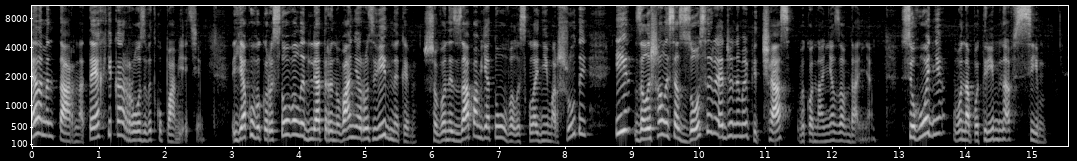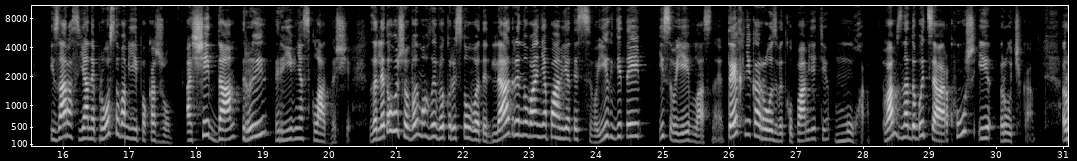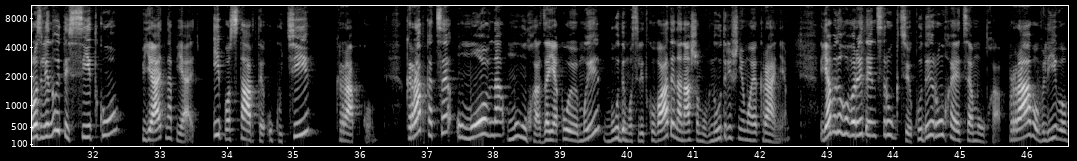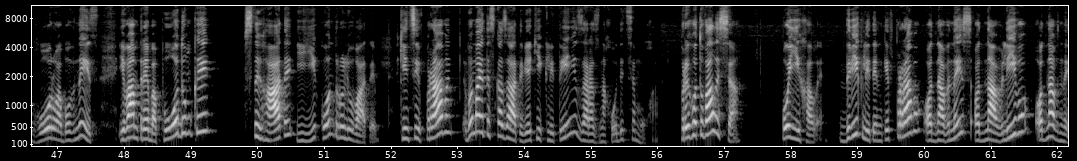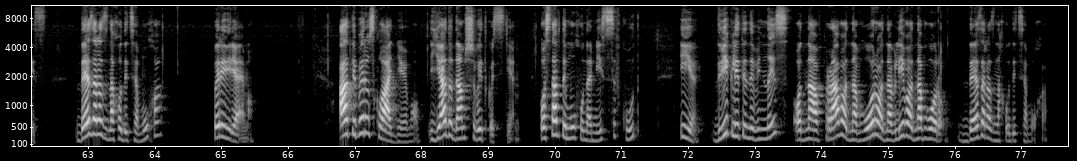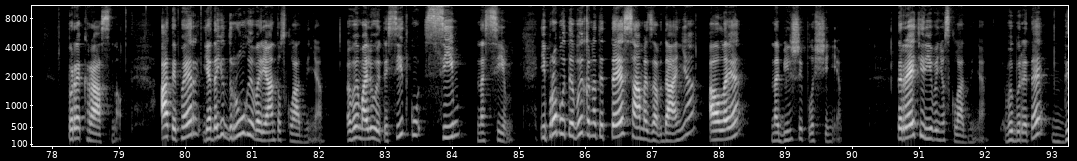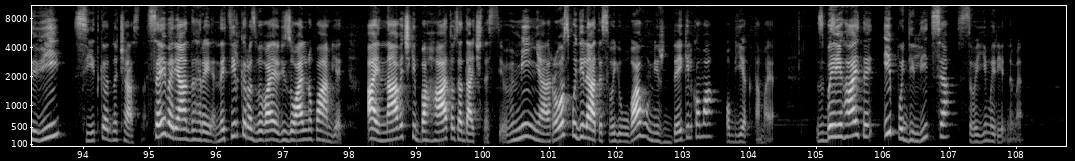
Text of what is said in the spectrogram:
елементарна техніка розвитку пам'яті, яку використовували для тренування розвідників, щоб вони запам'ятовували складні маршрути і залишалися зосередженими під час виконання завдання. Сьогодні вона потрібна всім. І зараз я не просто вам її покажу, а ще й дам три рівня складнощі для того, щоб ви могли використовувати для тренування пам'яті своїх дітей і своєї власної. Техніка розвитку пам'яті муха. Вам знадобиться аркуш і ручка. Розлінуйте сітку 5 на 5 і поставте у куті крапку. Крапка це умовна муха, за якою ми будемо слідкувати на нашому внутрішньому екрані. Я буду говорити інструкцію, куди рухається муха: вправо, вліво, вгору або вниз. І вам треба подумки встигати її контролювати. В кінці вправи ви маєте сказати, в якій клітині зараз знаходиться муха. Приготувалися? Поїхали. Дві клітинки вправо, одна вниз, одна вліво, одна вниз. Де зараз знаходиться муха? Перевіряємо. А тепер ускладнюємо. Я додам швидкості. Поставте муху на місце в кут. І дві клітини вниз, одна вправо, одна вгору, одна вліво, одна вгору. Де зараз знаходиться муха? Прекрасно. А тепер я даю другий варіант ускладнення. Ви малюєте сітку 7 на 7. І пробуйте виконати те саме завдання, але на більшій площині. Третій рівень ускладнення. Ви берете дві сітки одночасно. Цей варіант гри не тільки розвиває візуальну пам'ять, а й навички багатозадачності, вміння розподіляти свою увагу між декількома об'єктами. Зберігайте і поділіться своїми рідними.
